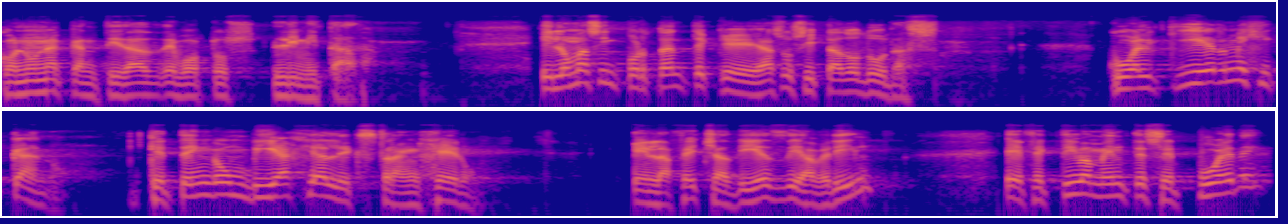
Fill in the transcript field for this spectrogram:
con una cantidad de votos limitada. Y lo más importante que ha suscitado dudas, cualquier mexicano que tenga un viaje al extranjero en la fecha 10 de abril, efectivamente se puede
